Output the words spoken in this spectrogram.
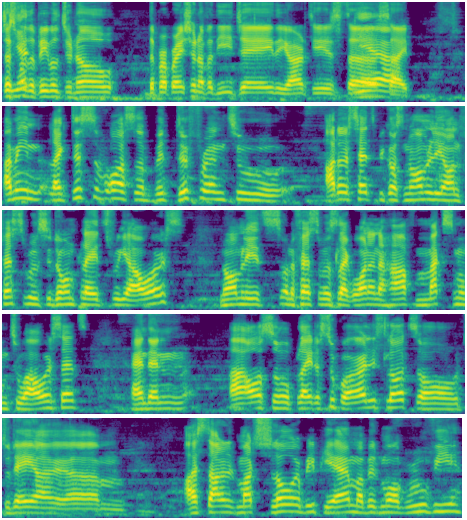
Just Yeah. for the people to know the preparation of a DJ, the artist uh, Yeah. side. I mean, like this was a bit different to other sets because normally on festivals you don't play three hours. Normally it's on the festivals like one and a half, maximum two hour sets. And then I also played a super early slot. So today I um, I started much slower BPM, a bit more groovy.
